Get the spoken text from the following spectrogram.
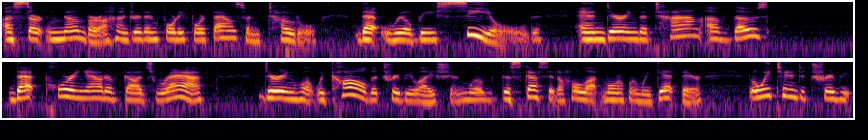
a certain number, 144,000 total, that will be sealed. And during the time of those, that pouring out of God's wrath during what we call the tribulation, we'll discuss it a whole lot more when we get there, but we tend to tribute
